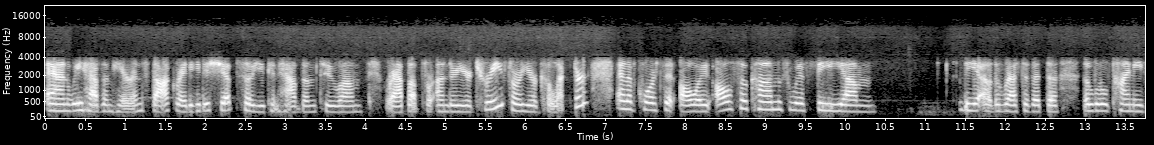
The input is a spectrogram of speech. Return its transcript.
and we have them here in stock, ready to ship, so you can have them to um, wrap up for under your tree for your collector. And of course, it always also comes with the um, the uh, the rest of it, the the little tiny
